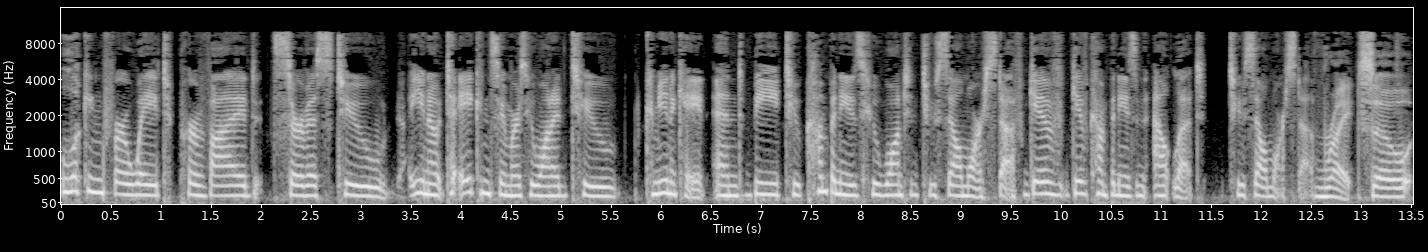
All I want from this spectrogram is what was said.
looking for a way to provide service to you know to a consumers who wanted to communicate and B to companies who wanted to sell more stuff. Give give companies an outlet to sell more stuff. Right. So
